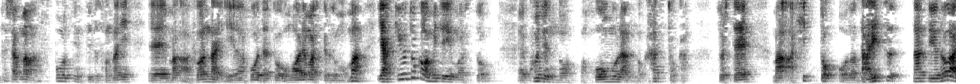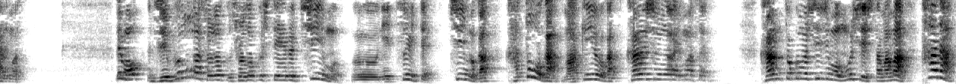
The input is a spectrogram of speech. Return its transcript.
私はまあ、スポーツについてそんなに、えー、まあ、不安ない方だと思われますけれども、まあ、野球とかを見ていますと、個人のホームランの数とか、そして、まあ、ヒットの打率なんていうのがあります。でも、自分が所属、所属しているチームについて、チームが勝とうが負けようが関心がありません。監督の指示も無視したまま、ただ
